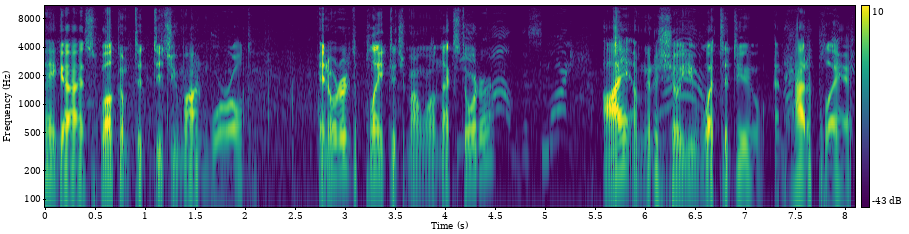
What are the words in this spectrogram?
Hey guys, welcome to Digimon World. In order to play Digimon World Next Order. I am going to show you what to do and how to play it.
